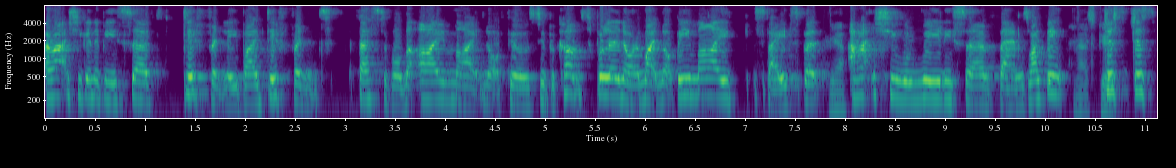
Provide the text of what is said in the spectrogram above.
are actually going to be served differently by different festival that I might not feel super comfortable in, or it might not be my space, but yeah. actually will really serve them. So I think just just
